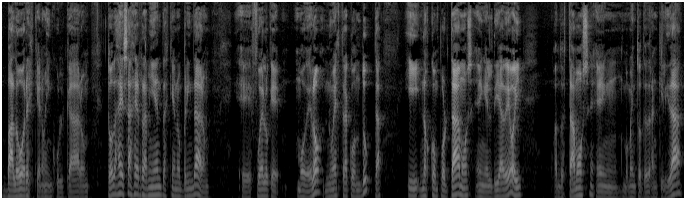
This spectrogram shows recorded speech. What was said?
valores que nos inculcaron, todas esas herramientas que nos brindaron, eh, fue lo que modeló nuestra conducta y nos comportamos en el día de hoy cuando estamos en momentos de tranquilidad,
